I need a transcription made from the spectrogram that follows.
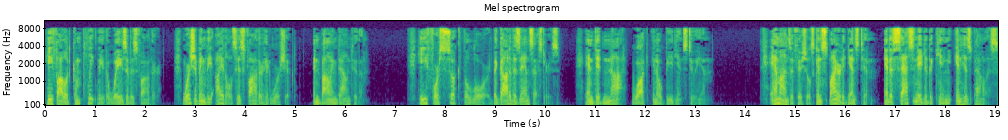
He followed completely the ways of his father worshipping the idols his father had worshipped and bowing down to them. He forsook the lord the god of his ancestors and did not walk in obedience to him. Amon's officials conspired against him and assassinated the king in his palace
